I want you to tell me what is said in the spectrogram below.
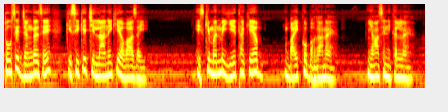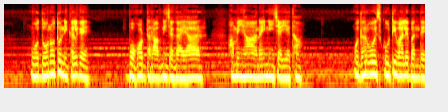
तो उसे जंगल से किसी के चिल्लाने की आवाज़ आई। इसके मन में यह था कि अब बाइक को भगाना है, यहाँ से निकलना है। वो दोनों तो निकल गए। बहुत डरावनी जगह है यार, हमें यहाँ आना ही नहीं चाहिए था। उधर वो स्कूटी वाले बंदे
